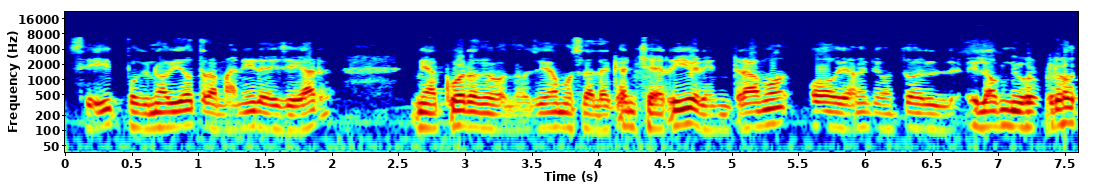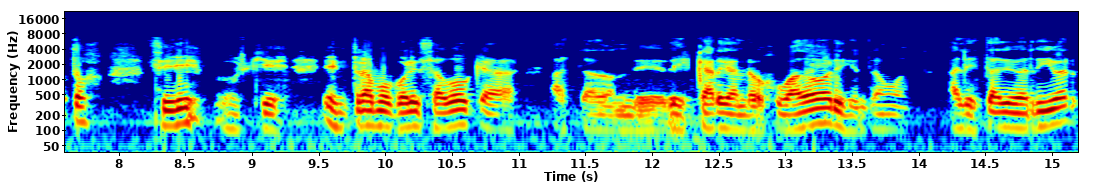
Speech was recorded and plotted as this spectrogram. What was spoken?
sí, porque no había otra manera de llegar me acuerdo cuando llegamos a la cancha de River entramos, obviamente con todo el, ómnibus roto, sí, porque entramos por esa boca hasta donde descargan los jugadores y entramos al estadio de River.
